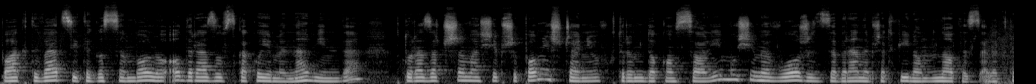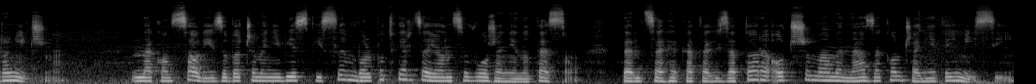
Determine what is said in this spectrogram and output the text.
Po aktywacji tego symbolu od razu wskakujemy na windę, która zatrzyma się przy pomieszczeniu, w którym do konsoli musimy włożyć zebrany przed chwilą notes elektroniczny. Na konsoli zobaczymy niebieski symbol potwierdzający włożenie notesu. Tę cechę katalizatora otrzymamy na zakończenie tej misji.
